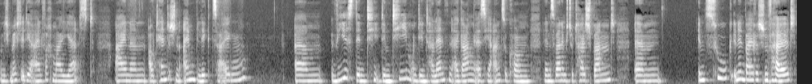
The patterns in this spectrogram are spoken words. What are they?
Und ich möchte dir einfach mal jetzt einen authentischen Einblick zeigen, ähm, wie es den, dem Team und den Talenten ergangen ist, hier anzukommen. Denn es war nämlich total spannend. Ähm, Im Zug in den Bayerischen Wald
